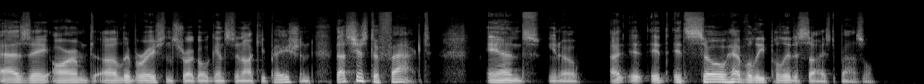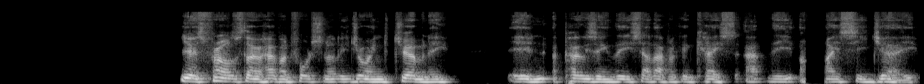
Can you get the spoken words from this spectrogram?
as a armed uh, liberation struggle against an occupation. That's just a fact. And, you know, uh, it, it it's so heavily politicized, Basil. Yes, France, though, have unfortunately joined Germany in opposing the South African case at the ICJ.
